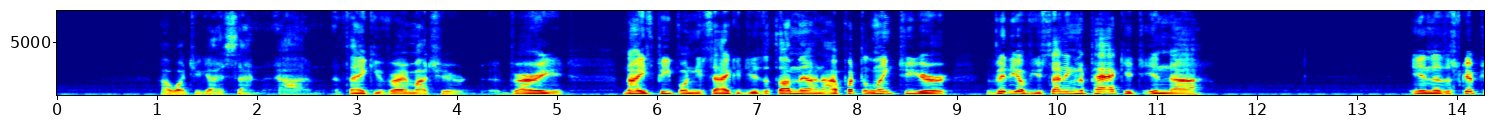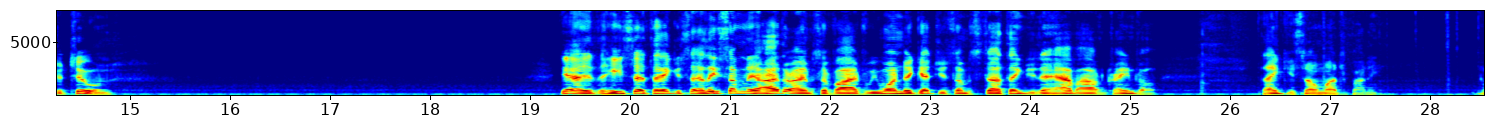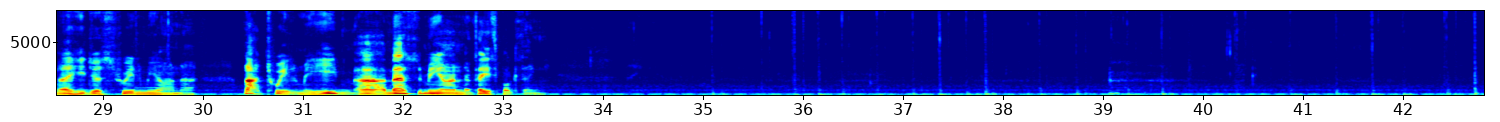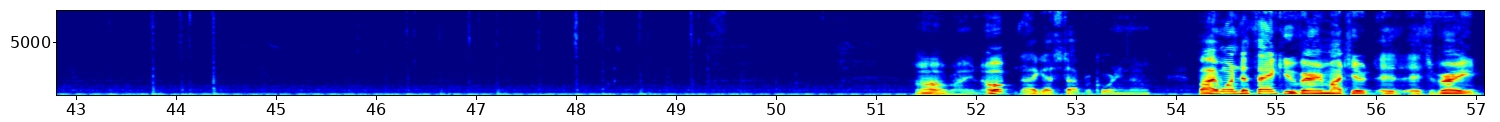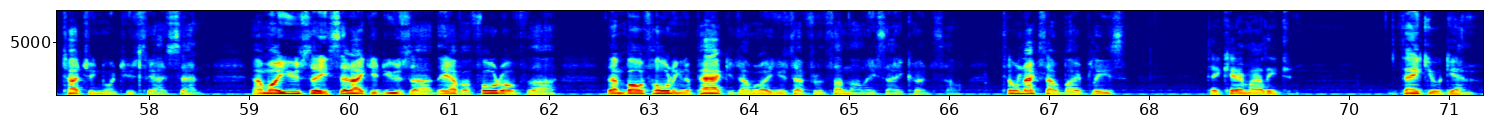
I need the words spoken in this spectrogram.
uh, what you guys sent. Uh, thank you very much. You're very nice people, and you said I could use a thumbnail, and I put the link to your video of you sending the package in uh, in the description too. Yeah, he said thank you. So At least some of the other items survived. We wanted to get you some stuff, things you didn't have out in Cranesville. Thank you so much, buddy. Uh, he just tweeted me on, uh, not tweeted me, he uh, messaged me on the Facebook thing. All right. Oh, I got to stop recording now. But I wanted to thank you very much. It, it, it's very touching what you see I sent. I'm going to use, they said I could use, uh, they have a photo of uh, them both holding the package. I'm going to use that for the thumbnail. They said I could. So, till next time, bye, please. Take care, of my legion. Thank you again.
